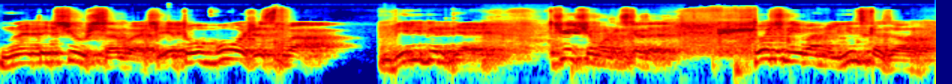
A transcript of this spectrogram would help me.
ну это чушь собачья, это убожество. Белибердяев. Что еще можно сказать? Точно Иван Ильин сказал.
